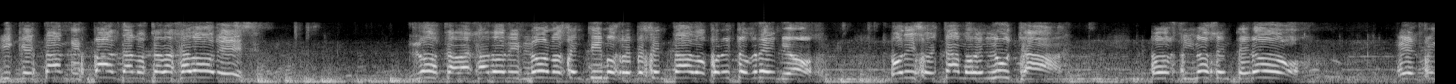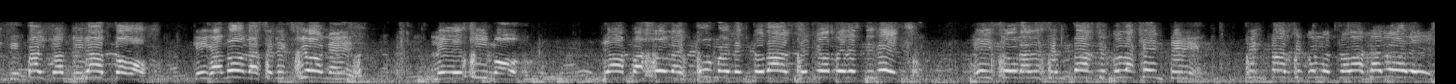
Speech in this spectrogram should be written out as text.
y que están de espalda a los trabajadores. Los trabajadores no nos sentimos representados por estos gremios, por eso estamos en lucha. Por si no se enteró, el principal candidato que ganó las elecciones, le decimos, ya pasó la espuma electoral, señor Beretinet, es hora de sentarse con la gente, sentarse con los trabajadores,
